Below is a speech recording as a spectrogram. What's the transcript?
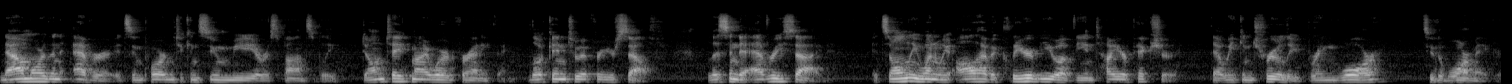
Now more than ever, it's important to consume media responsibly. Don't take my word for anything. Look into it for yourself. Listen to every side. It's only when we all have a clear view of the entire picture that we can truly bring war to the war makers.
